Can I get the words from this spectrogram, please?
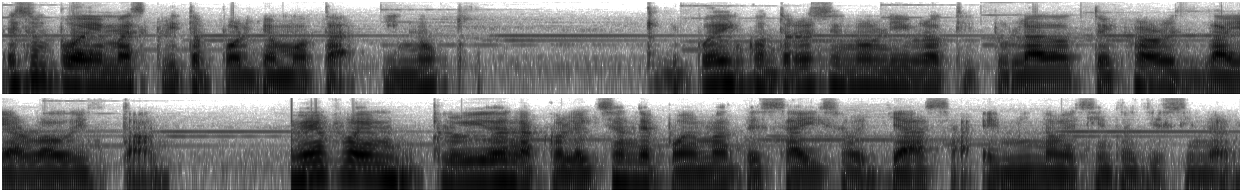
es un poema escrito por Yomota Inuki, que puede encontrarse en un libro titulado The Harris Liar Rolling Stone. También fue incluido en la colección de poemas de Saizo Yasa en 1919.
